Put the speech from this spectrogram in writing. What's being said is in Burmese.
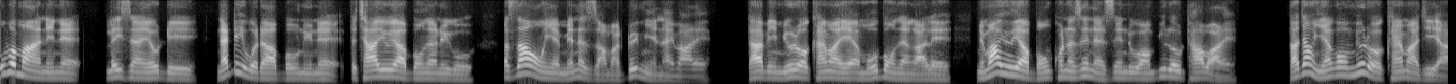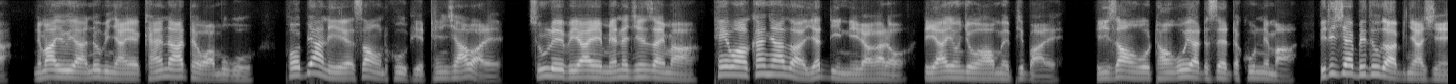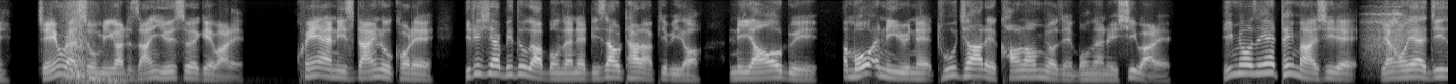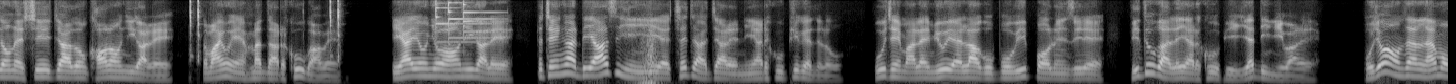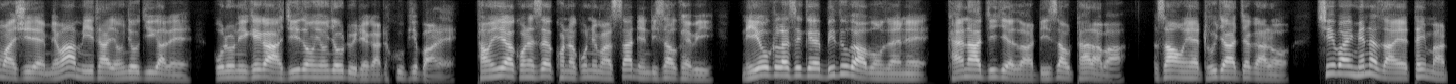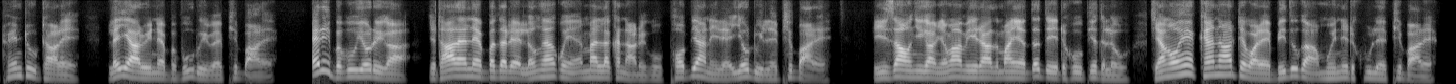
ဥပမာအနေနဲ့လိပ်ဆန်ရုပ်တွေနတ်တေဝဒပုံတွေနဲ့တခြားရိုးရာပုံစံတွေကိုအစောက်အုံရဲ့မျက်နှာစာမှာတွေ့မြင်နိုင်ပါတယ် ဒါအပြင်မျိုးတော်ခမ်းမရဲ့အမိုးပုံစံကလည်းမြမရိုးရဘုံ80နဲ့စင်တူအောင်ပြုလုပ်ထားပါတယ်။ဒါကြောင့်ရန်ကုန်မြို့တော်ခမ်းမကြီးဟာမြမရိုးရအမှုပညာရဲ့ခမ်းနားထဝါမှုကိုဖော်ပြနေတဲ့အဆောင်တစ်ခုအဖြစ်ထင်ရှားပါတယ်။စူးလေဘုရားရဲ့မျက်နှာချင်းဆိုင်မှာထေဝါခမ်းညားစွာရပ်တည်နေတာကတော့တရားရုံးချုပ်အောင်ပဲဖြစ်ပါတယ်။ဒီဆောင်ကို1912ခုနှစ်မှာဗြိတိရှ်ဘိသုကပညာရှင်ဂျိမ်းရန်ဆိုမီကဒီဇိုင်းရေးဆွဲခဲ့ပါတယ်။ Queen Anne Style လို့ခေါ်တဲ့ဗြိတိရှ်ဘိသုကပုံစံနဲ့တိစောက်ထားတာဖြစ်ပြီးတော့အနေရောင်အုပ်တွေ အမိုးအနီတွေနဲ့ထူးခြားတဲ့ခေါင်းလောင်းမျော်စင်ပုံစံတွေရှိပါတယ်။ဒီမျော်စင်ရဲ့ထိပ်မှာရှိတဲ့ရန်ကုန်ရဲ့အကြီးဆုံးနဲ့ရှေးကြဆုံးခေါင်းလောင်းကြီးကလည်းသမိုင်းဝင်အမှတ်သားတစ်ခုပါပဲ။တရားရုံးချုပ်ဟောင်းကြီးကလည်းတစ်ချိန်ကတရားစီရင်ရေးရဲ့ချက်ကြကြတဲ့နေရာတစ်ခုဖြစ်ခဲ့သလိုအခုချိန်မှာလည်းမြို့ရဲ့အလှကိုပိုပြီးပေါ်လွင်စေတဲ့ဘိတုကလက်ရာတစ်ခုအဖြစ်ရပ်တည်နေပါတယ်။ဗိုလ်ချုပ်အောင်ဆန်းလမ်းပေါ်မှာရှိတဲ့မြမအမီးထားရုံးချုပ်ကြီးကလည်းကိုလိုနီခေတ်ကအကြီးဆုံးရုံးချုပ်တွေထဲကတစ်ခုဖြစ်ပါတယ်။1989ခုနှစ်မှာစတင်တည်ဆောက်ခဲ့ပြီး Neo Classical ဘိတုကပုံစံနဲ့ ခန်းသားကြီးကျယ်စွာတိစောက်ထားတာပါအဆောင်ရဲ့ထူးခြားချက်ကတော့ရှေးပိုင်းမျက်နှာစာရဲ့ထိပ်မှာထွင်းထုထားတဲ့လက်ရာတွေနဲ့ပပုတွေပဲဖြစ်ပါတယ်အဲ့ဒီပပုရုပ်တွေကယထာလန်းနဲ့ပတ်သက်တဲ့လုပ်ငန်းခွင်အမှတ်လက္ခဏာတွေကိုဖော်ပြနေတဲ့ရုပ်တွေလည်းဖြစ်ပါတယ်ဒီဆောင်ကြီးကမြမမေရာသမိုင်းရဲ့တက်သေးတစ်ခုဖြစ်တယ်လို့ရန်ကုန်ရဲ့ခန်းသားတက်ပါတဲ့ဘေးသူကအမွေနှစ်တစ်ခုလည်းဖြစ်ပါတယ်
